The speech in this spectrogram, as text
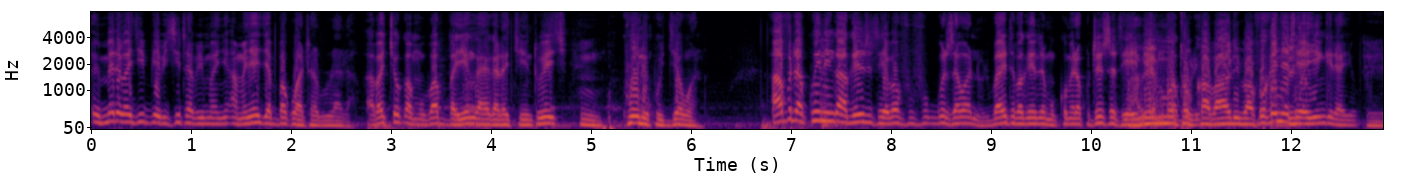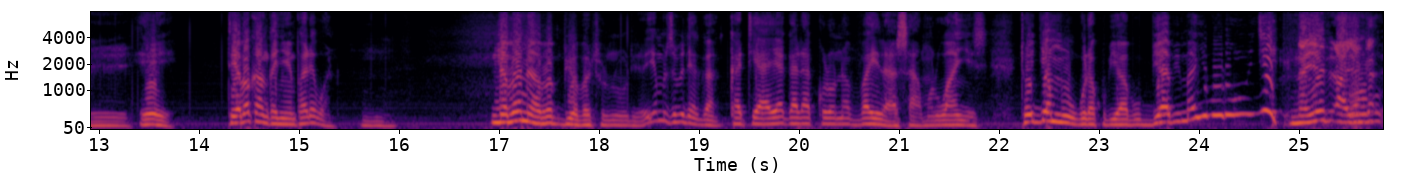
emmere bagibye bikita bimanya amanye jabbakwata lulala. Abacoka mu babba ye nga ayagala kintu eki Mm. queen kujja wano. Afuta queen nga agenze tebafufuguza wano baali tebagenze mukomera kutesa bukenya bafudde teyayingirayo Eh. Eh, teyabakankanya empale wano Nabana ababbi abatunulira ye museveni agamba kati ayagala coronavirus amulwanyise tojja muwugula ku byabubbi abimanyi bulungi. Naye ayaga-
